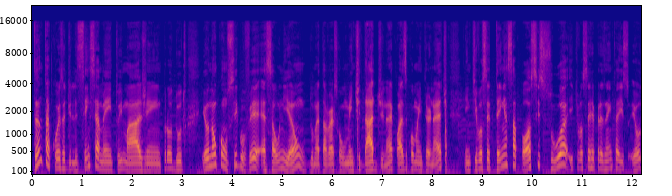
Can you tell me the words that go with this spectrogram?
tanta coisa de licenciamento, imagem, produto. Eu não consigo ver essa união do metaverso como uma entidade, né? Quase como a internet, em que você tem essa posse sua e que você representa isso. Eu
